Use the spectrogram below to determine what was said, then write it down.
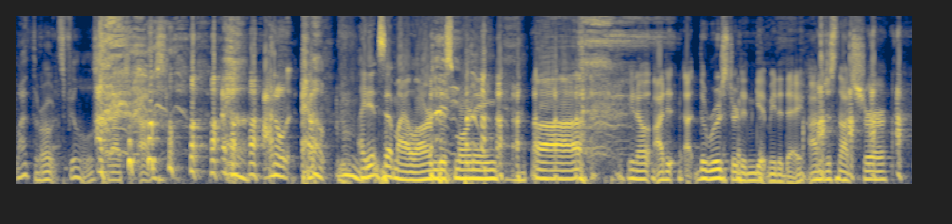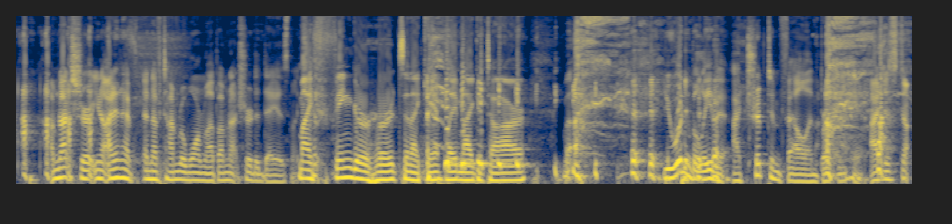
my throat's feeling a little scratchy. I just, I don't, I didn't set my alarm this morning. Uh, you know, I did. Uh, the rooster didn't get me today. I'm just not sure. I'm not sure. You know, I didn't have enough time to warm up. I'm not sure today is my. my finger hurts and I can't play my guitar. You wouldn't believe it. I tripped and fell and broke my hand. I just don't.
